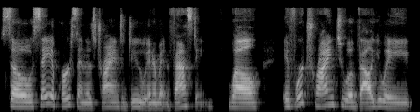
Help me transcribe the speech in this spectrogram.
So, say a person is trying to do intermittent fasting. Well, if we're trying to evaluate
